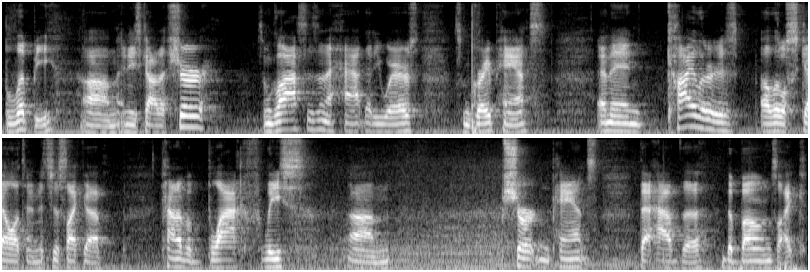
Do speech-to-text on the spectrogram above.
Blippi. Um, and he's got a shirt, some glasses, and a hat that he wears, some gray pants. And then Kyler is a little skeleton. It's just like a kind of a black fleece um, shirt and pants that have the, the bones like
